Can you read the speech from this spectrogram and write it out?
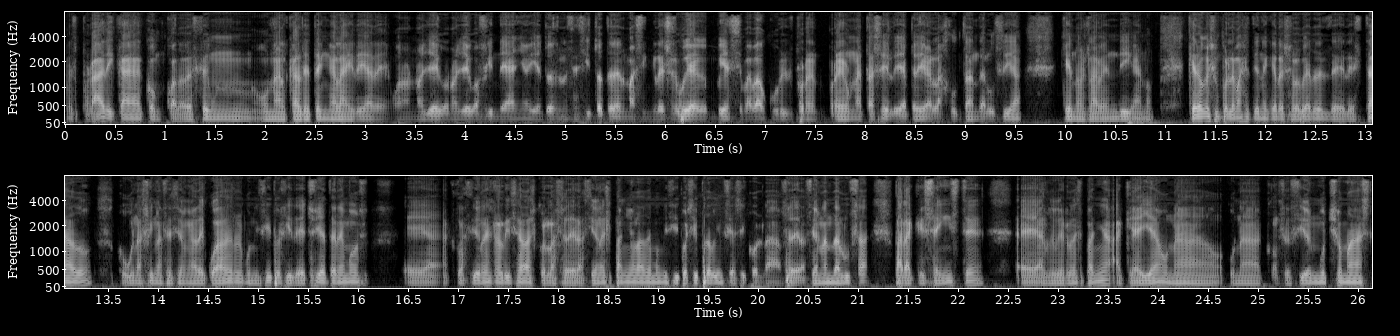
esporádica, con cada vez que un, alcalde tenga la idea de, bueno, no llego, no llego a fin de año y entonces necesito tener más ingresos, voy a, se me va a ocurrir poner, una tasa y le voy a pedir a la Junta de Andalucía que nos la bendiga. ¿no? Creo que es un problema que tiene que resolver desde el Estado con una financiación adecuada de los municipios y de hecho ya tenemos eh, actuaciones realizadas con la Federación Española de Municipios y Provincias y con la Federación Andaluza para que se inste al Gobierno de España a que haya una, una concepción mucho más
